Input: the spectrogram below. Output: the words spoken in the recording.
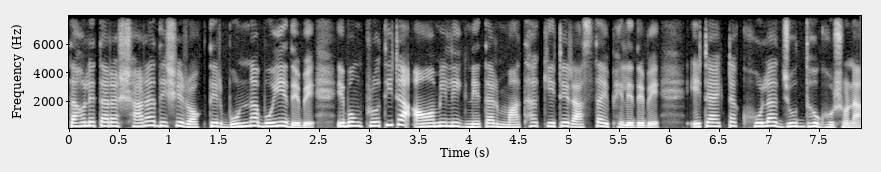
তাহলে তারা সারা দেশে রক্তের বন্যা বইয়ে দেবে এবং প্রতিটা আওয়ামী লীগ নেতার মাথা কেটে রাস্তায় ফেলে দেবে। এটা একটা খোলা যুদ্ধ ঘোষণা।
